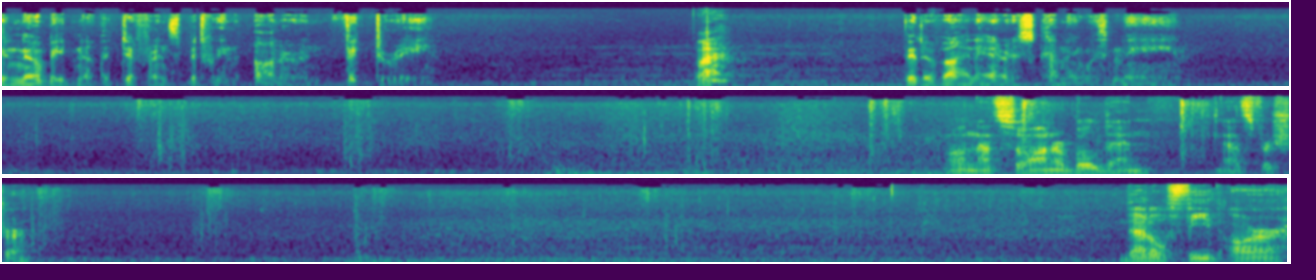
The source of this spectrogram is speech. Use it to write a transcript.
Shinobi'd know the difference between honor and victory. What? The Divine Heir is coming with me. Well, not so honorable then. That's for sure. That'll feed our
